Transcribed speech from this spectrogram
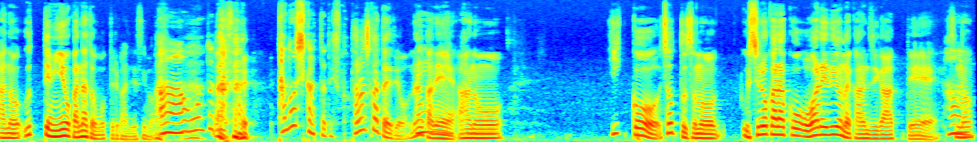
あの、打ってみようかなと思ってる感じです、今。ああ、本当ですか？楽しかったですか？楽しかったですよ。なんかね、あの、一個、ちょっとその、後ろからこう追われるような感じがあって、はいその、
